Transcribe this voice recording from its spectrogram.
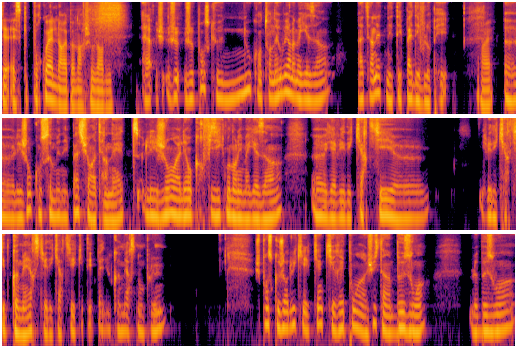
est-ce que, pourquoi elle n'aurait pas marché aujourd'hui? Alors, je, je, pense que nous, quand on a ouvert le magasin, Internet n'était pas développé. Ouais. Euh, les gens consommaient pas sur Internet. Les gens allaient encore physiquement dans les magasins. Euh, il y avait des quartiers, euh, il y avait des quartiers de commerce. Il y avait des quartiers qui n'étaient pas du commerce non plus. Je pense qu'aujourd'hui, quelqu'un qui répond à, juste à un besoin, le besoin,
